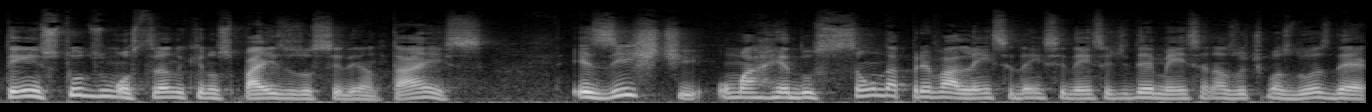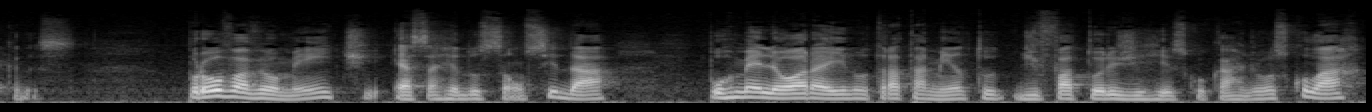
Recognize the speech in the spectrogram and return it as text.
tem estudos mostrando que nos países ocidentais existe uma redução da prevalência da incidência de demência nas últimas duas décadas. Provavelmente essa redução se dá por melhora aí no tratamento de fatores de risco cardiovascular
